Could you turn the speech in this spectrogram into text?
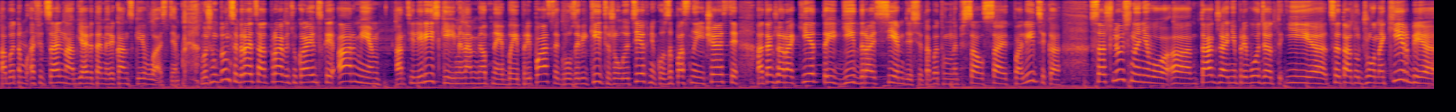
об этом официально объявят американские власти. Вашингтон собирается отправить украинской армии артиллерийские и минометные боеприпасы, грузовики, тяжелую технику, запасные части, а также ракеты Гидро-70. Об этом написал сайт «Политика». Сошлюсь на него. А, Также они приводят и цитату Джона Кирби,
